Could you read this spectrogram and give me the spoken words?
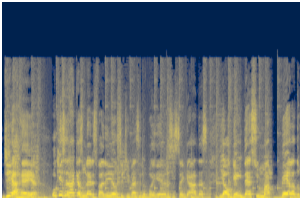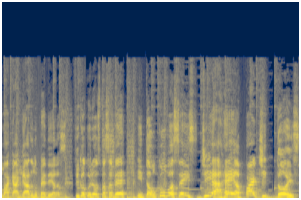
diarreia. O que será que as mulheres fariam se estivessem no banheiro sossegadas e alguém desse uma bela de uma cagada no pé delas? Ficou curioso para saber? Então com vocês, diarreia parte 2.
